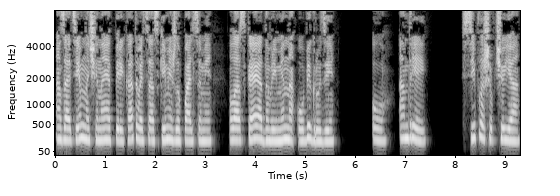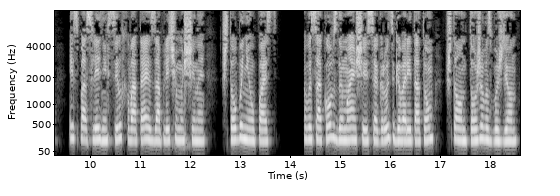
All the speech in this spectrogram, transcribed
а затем начинает перекатывать соски между пальцами, лаская одновременно обе груди. «О, Андрей!» Сипло шепчу я, из последних сил хватаясь за плечи мужчины, чтобы не упасть. Высоко вздымающаяся грудь говорит о том, что он тоже возбужден,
